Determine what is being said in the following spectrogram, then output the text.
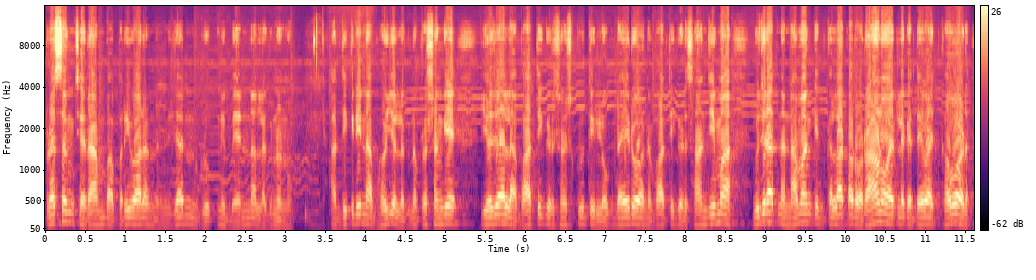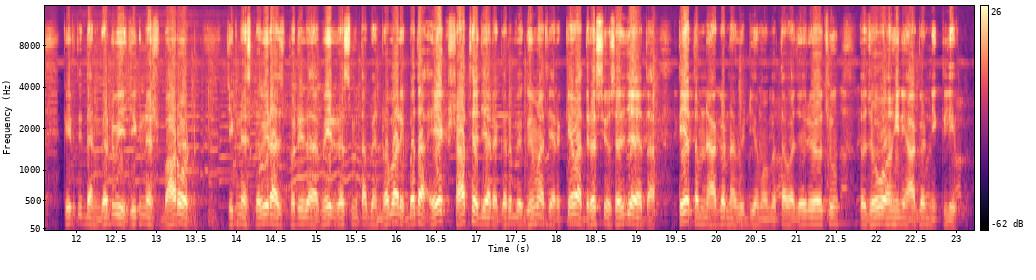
પ્રસંગ છે રામબા પરિવાર અને નિજાનંદ ગ્રુપની બહેનના લગ્નનો. આ દીકરીના ભવ્ય લગ્ન પ્રસંગે યોજાયેલા ભાતીગઢ સંસ્કૃતિ લોક ડાયરો અને ભાતીગઢ સાંજીમાં ગુજરાતના નામાંકિત કલાકારો રાણો એટલે કે દેવાજ ખવડ, કીર્તિદાન ગઢવી, જિગ્નેશ બારોટ, જિગ્નેશ કવિરાજ, ફરીદા મીર, રશ્મિતાબેન રબારી બધા એક સાથે જ્યારે ગરબે ઘૂમ્યા ત્યારે કેવા દ્રશ્યો સર્જાયા હતા તે તમને આગળના વિડીયોમાં બતાવવા જઈ રહ્યો છું. તો જોવો અહીંની આગળની ક્લિપ.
